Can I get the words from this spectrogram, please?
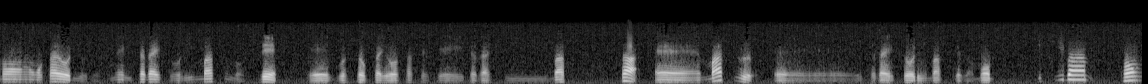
問、お便りをですね、いただいておりますので、えー、ご紹介をさせていただきます。さあ、えー、まず、えー、いただいておりますけども、一番尊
